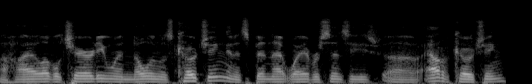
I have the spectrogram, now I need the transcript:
a high level charity when Nolan was coaching, and it's been that way ever since he's uh, out of coaching.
